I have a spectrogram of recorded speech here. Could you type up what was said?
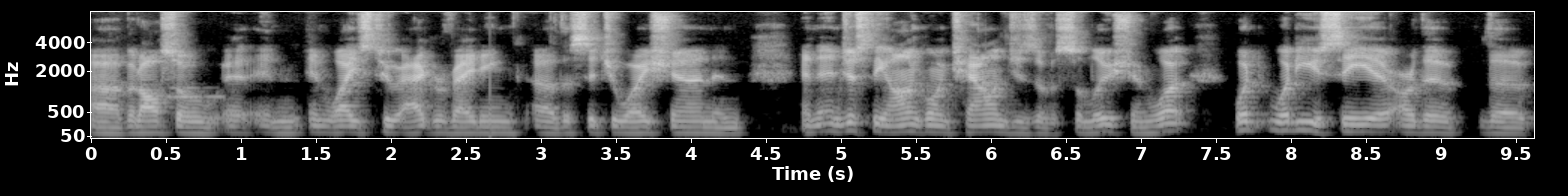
uh, but also in, in ways to aggravating uh, the situation and, and and just the ongoing challenges of a solution. What what what do you see are the the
